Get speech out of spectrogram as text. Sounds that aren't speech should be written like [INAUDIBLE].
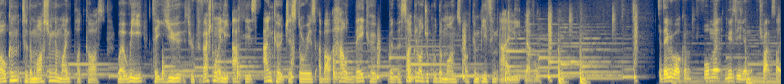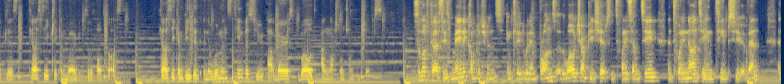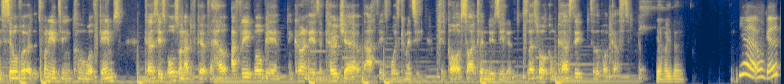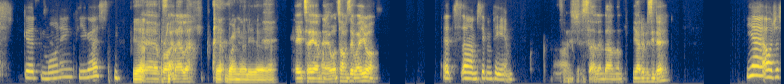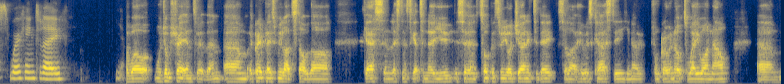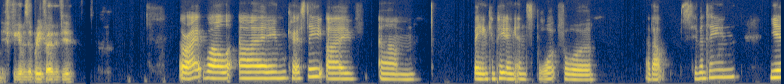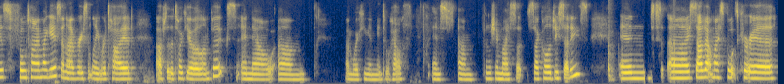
Welcome to the Mastering the Mind podcast, where we take you through professional elite athletes and coaches' stories about how they cope with the psychological demands of competing at elite level. Today, we welcome former New Zealand track cyclist Kirsty Klickenberg to the podcast. Kirsty competed in the women's team pursuit at various world and national championships. Some of Kirsty's main accomplishments include winning bronze at the World Championships in 2017 and 2019 Team Pursuit event, and silver at the 2018 Commonwealth Games. Kirsty is also an advocate for health, athlete well-being and currently is a co-chair of the Athletes Voice Committee, which is part of Cycling New Zealand. So let's welcome Kirsty to the podcast. Yeah, how you doing? Yeah, all good. Good morning for you guys. Yeah, Yeah, bright and early. yeah, bright and early. Yeah, yeah. 8 a.m. here. What time is it where you are? It's um 7 p.m. Nice, just settling down then. You had a busy day? Yeah, I was just working today. Yeah. Well, we'll jump straight into it then. Um, a great place we like to start with our guests and listeners to get to know you is to talk us through your journey today. So, like, who is Kirsty? You know, from growing up to where you are now. Um, if you could give us a brief overview. All right. Well, I'm Kirsty. I've um been competing in sport for about 17 years full time, I guess, and I've recently retired after the Tokyo Olympics, and now um, I'm working in mental health and um, finishing my psychology studies. And uh, I started out my sports career,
